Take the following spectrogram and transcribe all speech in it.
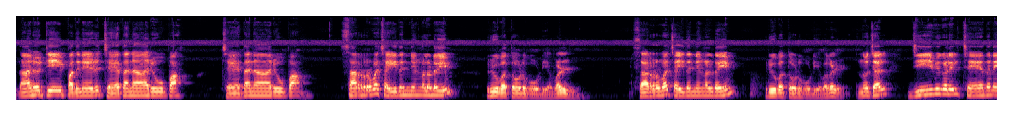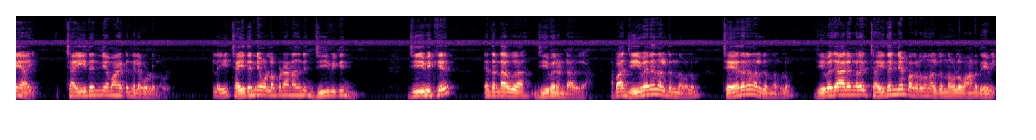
നാനൂറ്റി പതിനേഴ് ചേതനാരൂപ ചേതനാരൂപ സർവ ചൈതന്യങ്ങളുടെയും രൂപത്തോടു കൂടിയവൾ. സർവ ചൈതന്യങ്ങളുടെയും രൂപത്തോടു കൂടിയവകൾ എന്ന് വെച്ചാൽ ജീവികളിൽ ചേതനയായി ചൈതന്യമായിട്ട് നിലകൊള്ളുന്നവൾ. അല്ല? ഈ ചൈതന്യം ഉള്ളപ്പോഴാണ് അതിന് ജീവിക്ക് ജീവിക്ക് എന്തുണ്ടാവുക? ജീവൻ ഉണ്ടാവുക അപ്പോൾ ആ ജീവനെ നൽകുന്നവളും ചേതന നൽകുന്നവളും ജീവജാലങ്ങളിൽ ചൈതന്യം പകർന്നു നൽകുന്നവളുമാണ് ദേവി.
